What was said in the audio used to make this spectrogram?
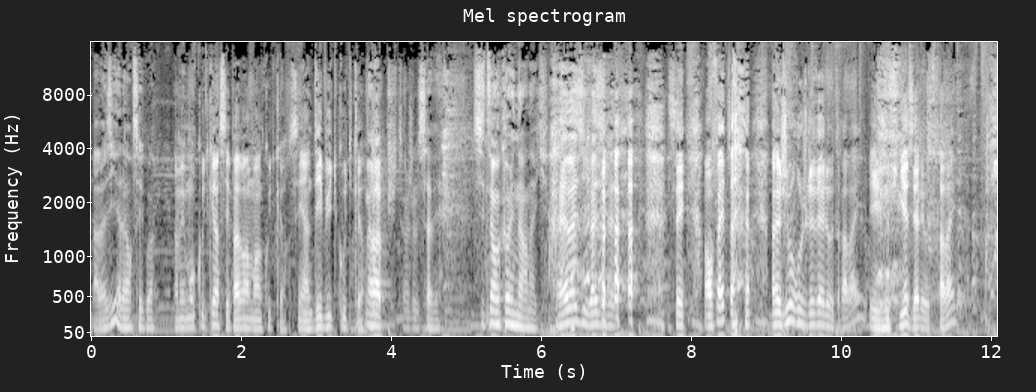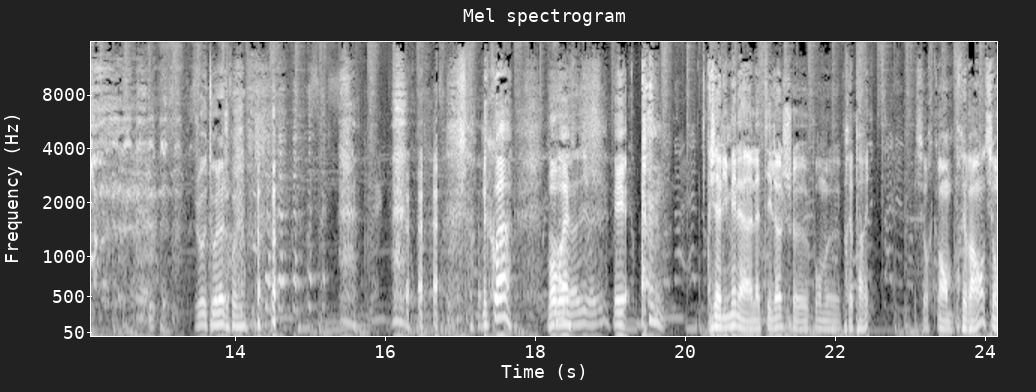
Bah vas-y alors, c'est quoi? Non mais mon coup de cœur, c'est pas vraiment un coup de cœur, c'est un début de coup de cœur. Ah putain, je le savais. C'était encore une arnaque. Ouais, vas-y, vas-y, vas-y. C'est en fait un jour où je devais aller au travail et je suis allé au travail. Je vais aux toilettes, je reviens. Mais quoi? Bon bref. Vas-y, vas-y. Et j'ai allumé la, la téloche euh, pour me préparer sur, en préparant sur,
